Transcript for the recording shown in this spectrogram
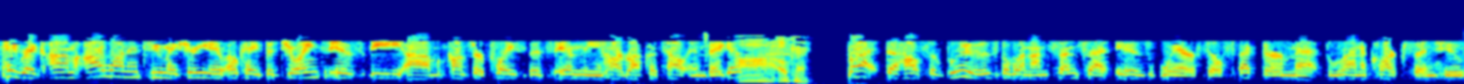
Hey, Rick. Um, I wanted to make sure you knew. Okay, the Joint is the um, concert place that's in the Hard Rock Hotel in Vegas. Ah, okay. But the House of Blues, the one on Sunset, is where Phil Spector met Lana Clarkson, who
